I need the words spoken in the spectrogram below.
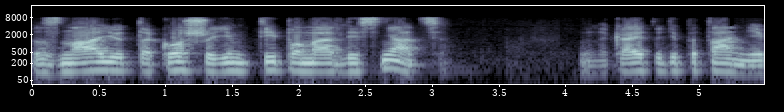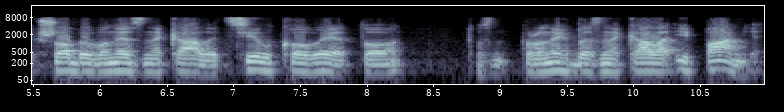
знають також, що їм ті померлі сняться. Виникає тоді питання: якщо б вони зникали цілковито, то про них би зникала і пам'ять.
